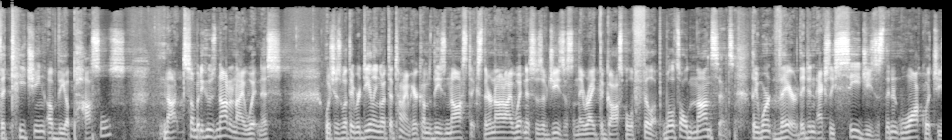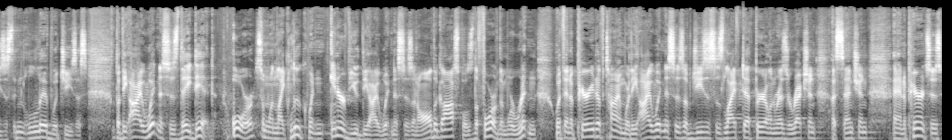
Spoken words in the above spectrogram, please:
the teaching of the apostles not somebody who's not an eyewitness, which is what they were dealing with at the time. Here comes these Gnostics. They're not eyewitnesses of Jesus, and they write the Gospel of Philip. Well, it's all nonsense. They weren't there. They didn't actually see Jesus. They didn't walk with Jesus. They didn't live with Jesus. But the eyewitnesses, they did. Or someone like Luke went and interviewed the eyewitnesses, and all the Gospels, the four of them, were written within a period of time where the eyewitnesses of Jesus' life, death, burial, and resurrection, ascension, and appearances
